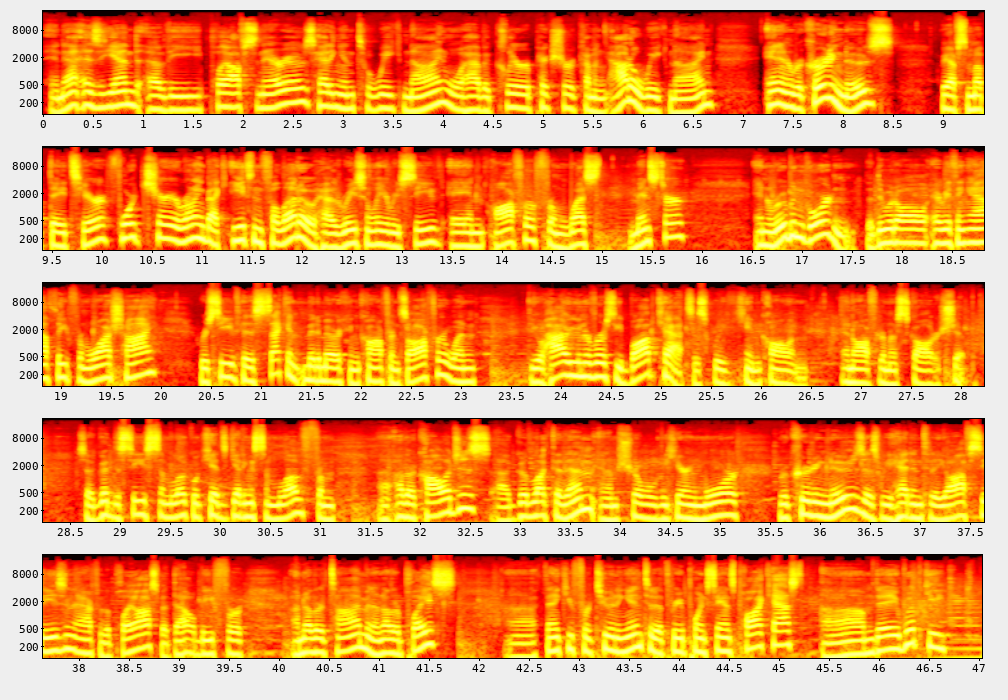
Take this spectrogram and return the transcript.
And that is the end of the playoff scenarios heading into week nine. We'll have a clearer picture coming out of week nine. And in recruiting news, we have some updates here. Fort Cherry running back Ethan Filetto has recently received an offer from Westminster. And Ruben Gordon, the do it all everything athlete from Wash High, received his second Mid American Conference offer when the Ohio University Bobcats this week came calling and offered him a scholarship. So good to see some local kids getting some love from uh, other colleges. Uh, good luck to them, and I'm sure we'll be hearing more recruiting news as we head into the off season after the playoffs. But that will be for another time and another place. Uh, thank you for tuning in to the Three Point Stance podcast. I'm Dave Whipkey.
